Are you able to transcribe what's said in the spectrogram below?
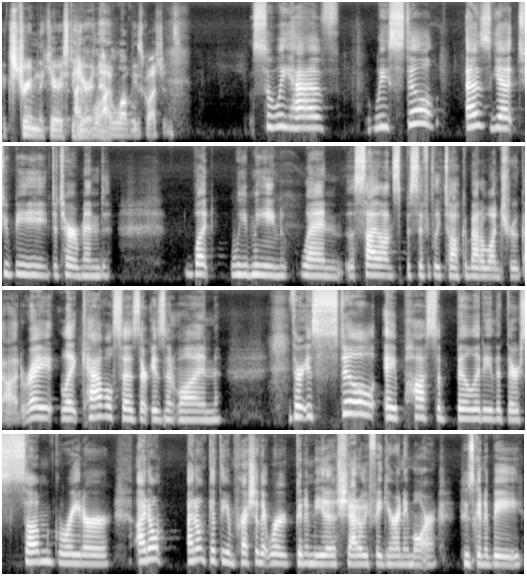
extremely curious to I, hear it now. I love these questions. So we have we still as yet to be determined what we mean when the Cylons specifically talk about a one true God, right? Like Cavil says there isn't one. There is still a possibility that there's some greater I don't I don't get the impression that we're gonna meet a shadowy figure anymore who's gonna be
